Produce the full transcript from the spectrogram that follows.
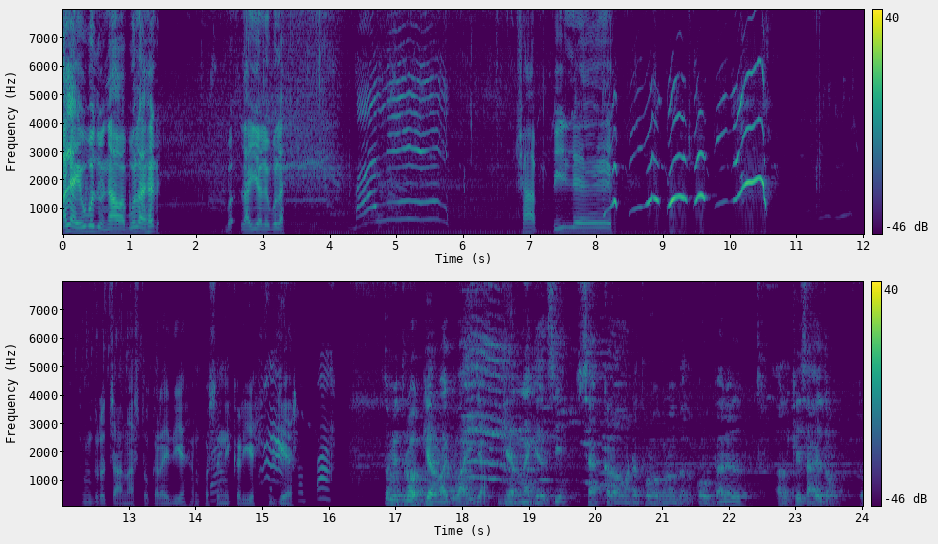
અલ્યા એવું બધું ના હોય બોલાય હેડ. લાવી આલે બોલાય. ચા પી લે. મિત્રો ચા નાસ્તો કરાવી દઈએ અને પછી નીકળીએ ઘેર. તો મિત્રો અગિયાર વાગવા આવી ગયા. ઘેરના ઘેર છીએ. શાક કરવા માટે થોડો ઘણો ગલકો ઉતાર્યો અલ્કેશ આવ્યો હતો. તો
